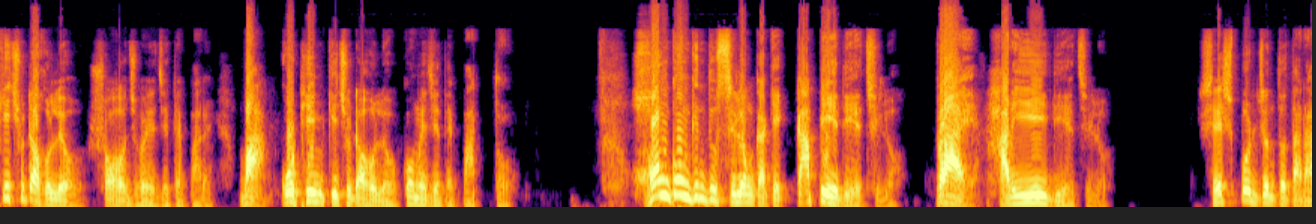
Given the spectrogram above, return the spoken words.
কিছুটা হলেও সহজ হয়ে যেতে পারে, বা কঠিন কিছুটা হলেও কমে যেতে পারত। হংকং কিন্তু শ্রীলঙ্কাকে কাঁপিয়ে দিয়েছিল, প্রায় হারিয়েই দিয়েছিল। শেষ পর্যন্ত তারা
